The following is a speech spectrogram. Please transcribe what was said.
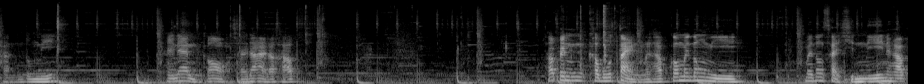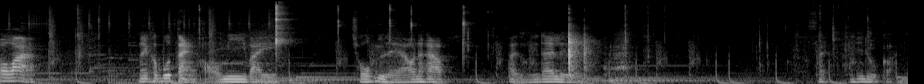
ขันตรงนี้ให้แน่นก็ใช้ได้แล้วครับ ถ้าเป็นคาบูแต่งนะครับก็ไม่ต้องมีไม่ต้องใส่ชิ้นนี้นะครับ เพราะว่าในคาบูแต่งเขามีใบโชคอยู่แล้วนะครับ ใส่ตรงนี้ได้เลย ใส่ให้ดูก่อนน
